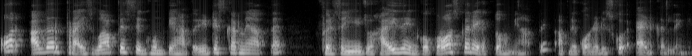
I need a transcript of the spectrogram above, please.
और अगर प्राइस वापस से घूम के यहाँ पे रिटेस्ट करने आता है, फिर से ये जो हाइज है, इनको क्रॉस करेगा तो हम यहाँ पे अपने क्वांटिटीज को ऐड कर लेंगे।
